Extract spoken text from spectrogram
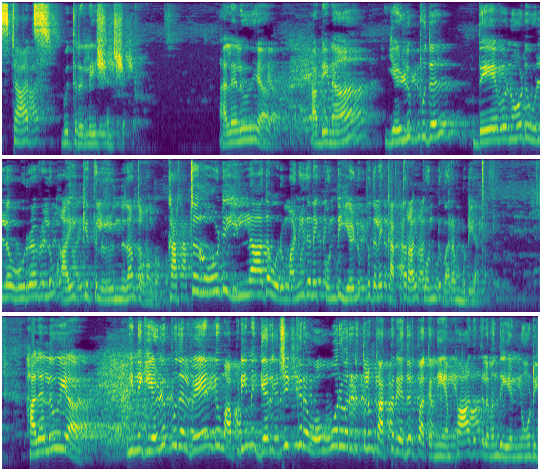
starts with relationship hallelujah அப்படின்னா எழுப்புதல் தேவனோடு உள்ள உறவிலும் ஐக்கியத்தில் இருந்து தான் துவங்கும். கர்த்தரோடு இல்லாத ஒரு மனிதனை கொண்டு எழுப்புதலை கர்த்தரால் கொண்டு வர முடியாது. ஹலலூயா இன்னைக்கு எழுப்புதல் வேண்டும் அப்படின்னு கெர்ஜிக்கிற ஒவ்வொருவரிடத்திலும் கர்த்தர் எதிர்பார்க்க நீ என் பாதத்தில் வந்து என்னோடு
